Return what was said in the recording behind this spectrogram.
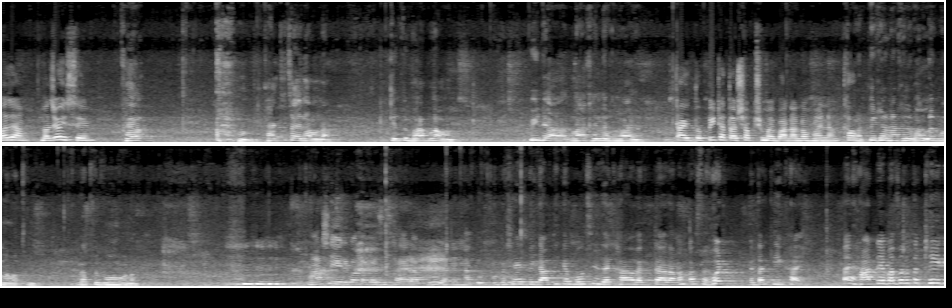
মজা মজা হয়েছে খা- খাইতে চাইলাম না, কিন্তু ভাবলাম, পিঠা না খেলে হয় তাই তো পিঠা তো আর সবসময় বানানো হয় না। খাও। পিঠা না খেলে ভালো লাগবে না আমার তো রাত্রে ঘুমাবো না। হাসির কথা খায় আর আপনি জানেন না দুপুর। সেই বিকাল থেকে বলছি যে খাও একটা। আর আমার কাছে হট এটা কি খাই তাই হাটে বাজারে তো ঠিক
